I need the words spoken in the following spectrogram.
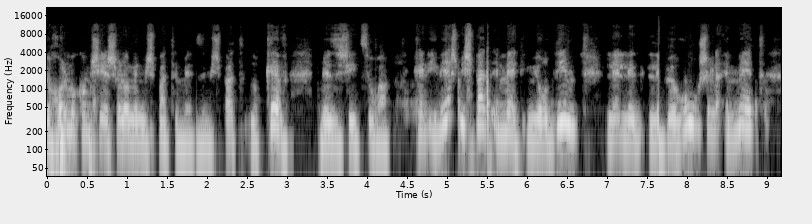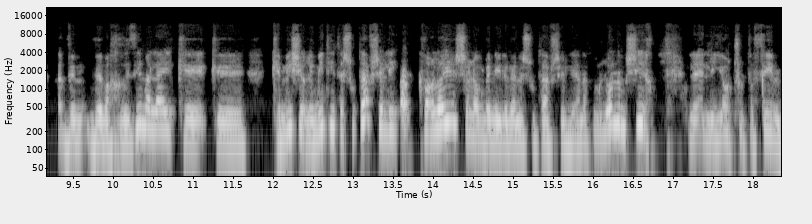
וכל מקום שיש שלום, אין משפט אמת. זה משפט נוקב באיזושהי צורה. כן, אם יש משפט אמת, אם יורדים לבירור של האמת ומכריזים עליי כמי שרימיתי את השותף שלי, כבר לא יהיה שלום ביני לבין השותף שלי. אנחנו לא נמשיך להיות שותפים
